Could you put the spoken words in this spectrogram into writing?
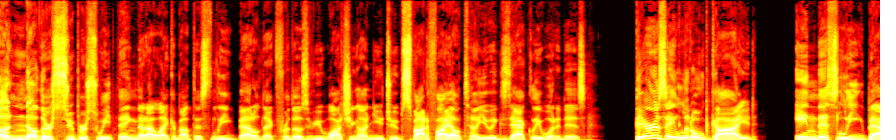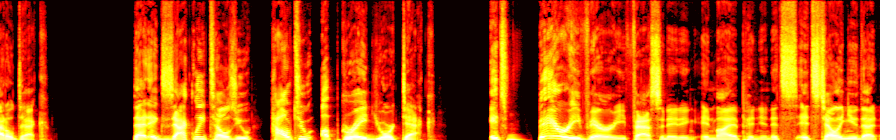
another super sweet thing that I like about this League Battle Deck. For those of you watching on YouTube, Spotify, I'll tell you exactly what it is. There is a little guide in this League Battle Deck that exactly tells you how to upgrade your deck. It's very very fascinating in my opinion. It's it's telling you that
